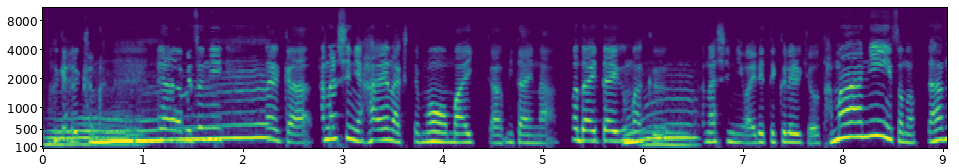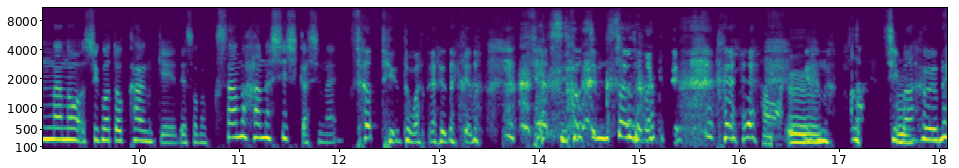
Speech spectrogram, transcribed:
わかるかな？うんいや別にななんか、話に入れなくても、まあ、いっか、みたいな。まあ、大体うまうくん話には入れてくれるけど、たまに、その、旦那の仕事関係で、その、草の話しかしない。草って言うとまたあれだけど、草そっちの草じゃなくて、うん 芝生ね。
